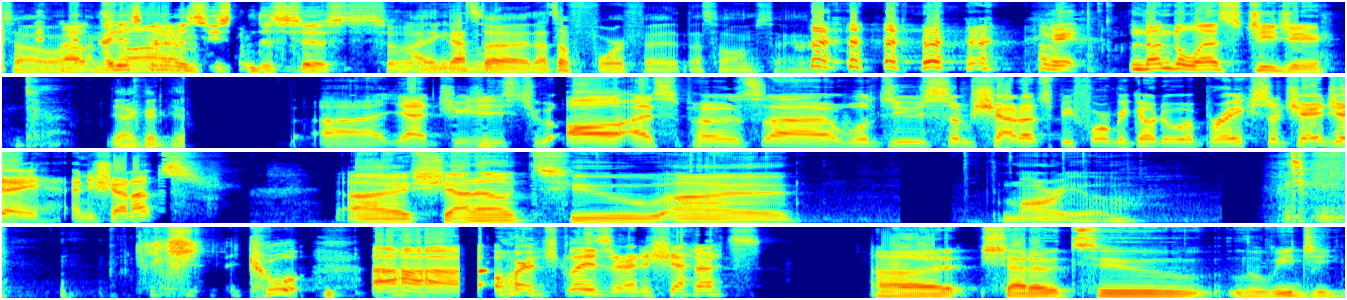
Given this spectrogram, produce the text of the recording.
so About I, I mean, just got a time. cease and desist. So I think that's a that's a forfeit. That's all I'm saying. I mean, nonetheless, GG. Yeah, good game. Uh, yeah, GG's to all. I suppose uh, we'll do some shout outs before we go to a break. So, JJ, any shout outs? Uh, shout out to uh, Mario. cool. Uh, Orange Glazer, any shout outs? Uh, shout out to Luigi.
